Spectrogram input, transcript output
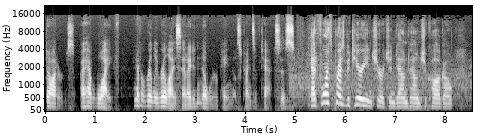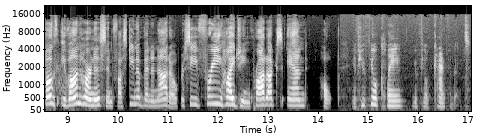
daughters, I have a wife, never really realized that. I didn't know we were paying those kinds of taxes. At Fourth Presbyterian Church in downtown Chicago, both Yvonne Harness and Faustina Beninato receive free hygiene products and hope. If you feel clean, you feel confident.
